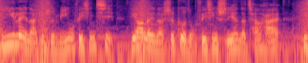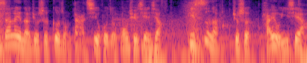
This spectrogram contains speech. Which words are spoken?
第一类呢就是民用飞行器，第二类呢是各种飞行实验的残骸，第三类呢就是各种大气或者光学现象，第四呢就是还有一些啊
